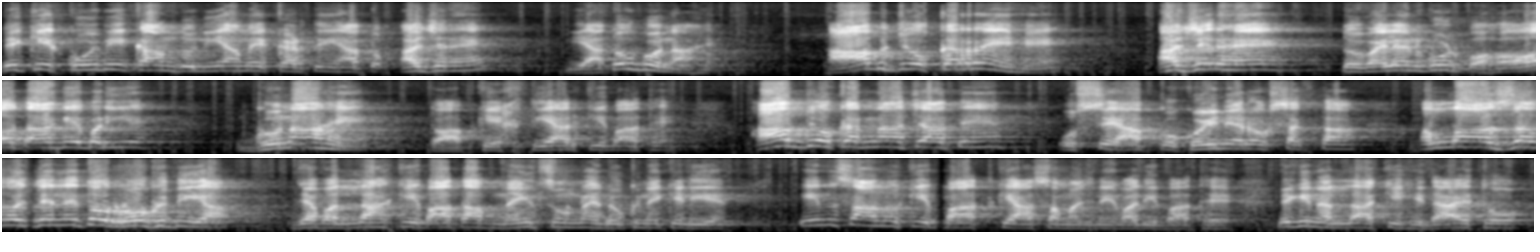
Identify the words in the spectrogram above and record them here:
देखिए कोई भी काम दुनिया में करते हैं, या तो अजर है, या तो गुना है। आप जो कर रहे हैं, अजर है तो वेल एंड गुड, बहुत आगे बढ़िए। गुना है तो आपके इख्तियार की बात है। आप जो करना चाहते हैं, उससे आपको कोई नहीं रोक सकता। अल्लाह ने तो रोक दिया। जब अल्लाह की बात आप नहीं सुन रहे रुकने के लिए इंसानों की बात क्या समझने वाली बात है? लेकिन अल्लाह की हिदायत हो,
